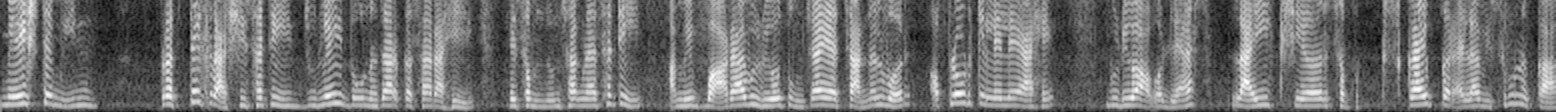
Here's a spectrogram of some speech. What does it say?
मेष ते मीन प्रत्येक राशीसाठी जुलै दोन हजार कसा राहील हे समजून सांगण्यासाठी आम्ही बारा व्हिडिओ तुमच्या या चॅनलवर अपलोड केलेले आहे. व्हिडिओ आवडल्यास लाईक शेअर सबस्क्राईब करायला विसरू नका.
